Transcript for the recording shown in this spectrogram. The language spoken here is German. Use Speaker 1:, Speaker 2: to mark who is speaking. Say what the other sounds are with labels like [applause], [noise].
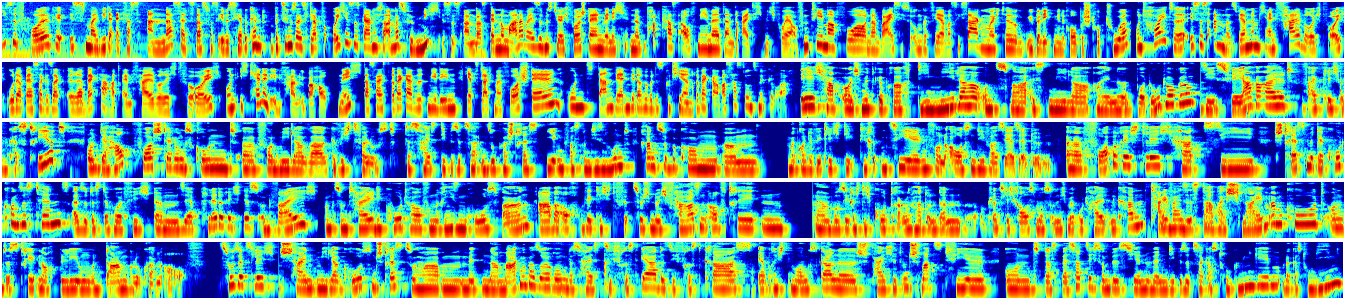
Speaker 1: Diese Folge ist mal wieder etwas anders als das, was ihr bisher bekannt. Beziehungsweise, ich glaube, für euch ist es gar nicht so anders. Für mich ist es anders. Denn normalerweise müsst ihr euch vorstellen, wenn ich einen Podcast aufnehme, dann bereite ich mich vorher auf ein Thema vor und dann weiß ich so ungefähr, was ich sagen möchte, überlege mir eine grobe Struktur. Und heute ist es anders. Wir haben nämlich einen Fallbericht für euch oder besser gesagt, Rebecca hat einen Fallbericht für euch und ich kenne den Fall überhaupt nicht. Das heißt, Rebecca wird mir den jetzt gleich mal vorstellen und dann werden wir darüber diskutieren. Rebecca, was hast du uns mitgebracht?
Speaker 2: Ich habe euch mitgebracht die Mila und zwar ist Mila eine Bordeaux-Dogge. Sie ist vier Jahre alt, weiblich und kastriert. Und der Hauptvorstellungsgrund äh, von Mila war Gewichtsverlust. Das heißt, die Besitzer hatten super Stress, irgendwas an diesen Hund ranzubekommen. Ähm, man konnte wirklich die, die Rippen zählen von außen, die war sehr, sehr dünn. Äh, vorberichtlich hat sie Stress mit der Kotkonsistenz, also dass der häufig ähm, sehr pläderig ist und weich und zum Teil die Kothaufen riesengroß waren, aber auch wirklich zwischendurch Phasen auftreten, äh, wo sie richtig Kotdrang hat und dann plötzlich raus muss und nicht mehr gut halten kann. Teilweise ist dabei Schleim am Kot und es treten auch Blähungen und Darmgluckern auf. Zusätzlich scheint Mila großen Stress zu haben mit einer Magenübersäuerung. Das heißt, sie frisst Erde, sie frisst Gras, er bricht morgens Galle, speichelt und schmatzt viel. Und das bessert sich so ein bisschen, wenn die Besitzer Gastrogyn geben oder Gastrogin.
